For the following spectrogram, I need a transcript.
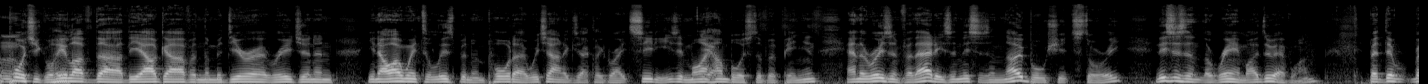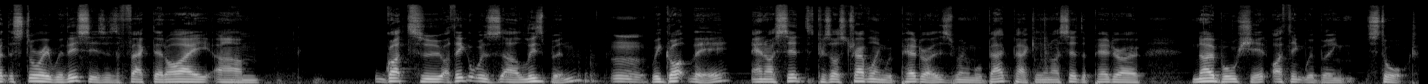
loved Portugal. He loved uh, the Algarve and the Madeira region, and you know, I went to Lisbon and Porto, which aren't exactly great cities, in my Yeah. humblest of opinion. And the reason for that is, and this is a no bullshit story. This isn't the Ram. I do have one, but the but the story with this is is the fact that I um, got to I think it was uh, Lisbon. We got there, and I said because I was traveling with Pedro. This is when we were backpacking, and I said to Pedro, "No bullshit. I think we're being stalked.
